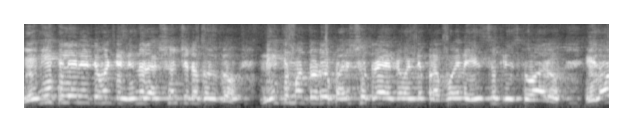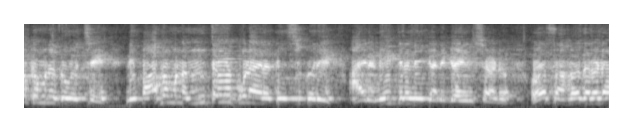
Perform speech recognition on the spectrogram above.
ఏ నీతి లేనటువంటి నిన్ను రక్షించుట కొరకు నీతిమంతుడు పరిశుద్ధుడైనటువంటి ప్రభు అయిన యేసుక్రీస్తు వారు ఈ లోకమునకు వచ్చి నీ పాపమునంతయు కూడా ఆయన తీసుకొని ఆయన నీతిని నీకు అనుగ్రహించాడు. ఓ సహో సహోదరుడా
